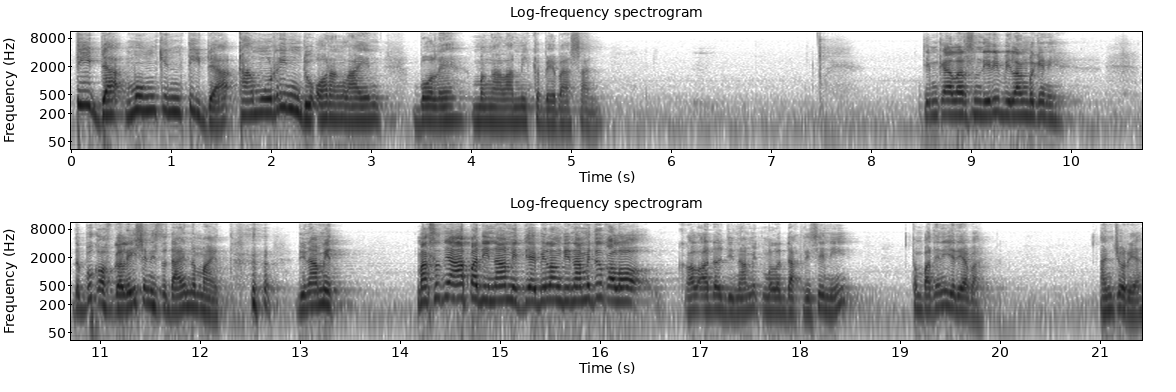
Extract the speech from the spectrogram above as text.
tidak mungkin tidak kamu rindu orang lain boleh mengalami kebebasan. Tim Keller sendiri bilang begini, The book of Galatians is the dynamite. dinamit. Maksudnya apa dinamit? Dia bilang dinamit itu kalau kalau ada dinamit meledak di sini, tempat ini jadi apa? Hancur ya.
